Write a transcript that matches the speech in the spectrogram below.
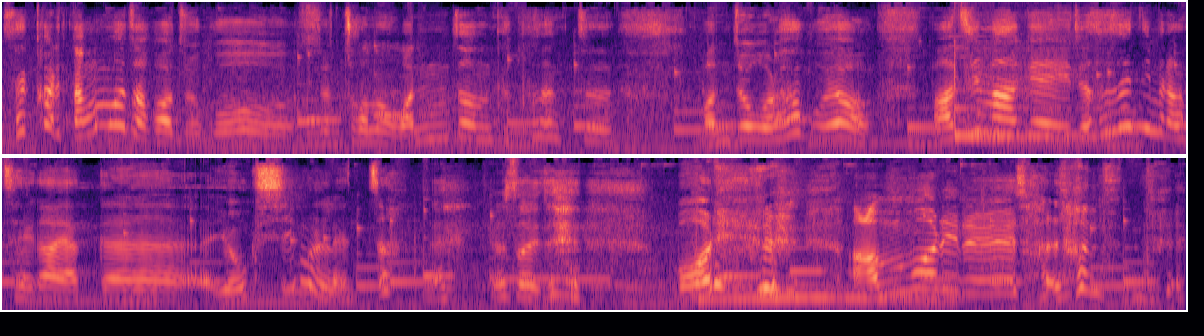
색깔이 딱 맞아가지고, 진짜 저는 완전 100% 만족을 하고요. 마지막에 이제 선생님이랑 제가 약간 욕심을 냈죠. 네, 그래서 이제 머리를, 앞머리를 잘랐는데,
